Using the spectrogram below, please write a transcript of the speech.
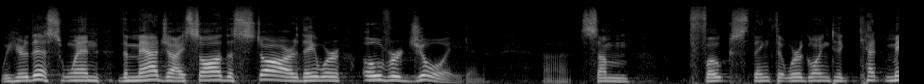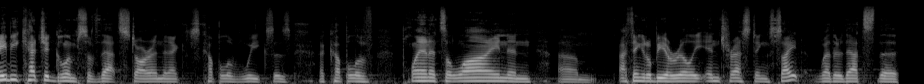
we hear this when the Magi saw the star, they were overjoyed. And uh, some folks think that we're going to catch, maybe catch a glimpse of that star in the next couple of weeks as a couple of planets align. And um, I think it'll be a really interesting sight. Whether that's the,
